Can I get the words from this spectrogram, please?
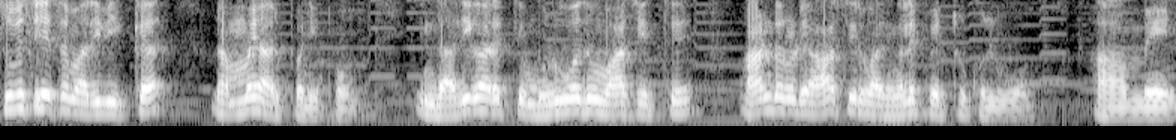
சுவிசேஷம் அறிவிக்க நம்மை அர்ப்பணிப்போம். இந்த அதிகாரத்தை முழுவதும் வாசித்து ஆண்டவருடைய ஆசீர்வாதங்களை பெற்றுக்கொள்வோம். ஆமேன்.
